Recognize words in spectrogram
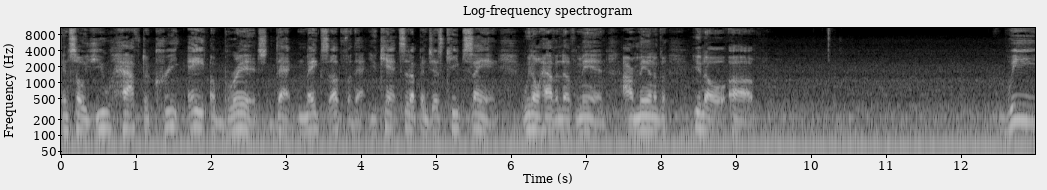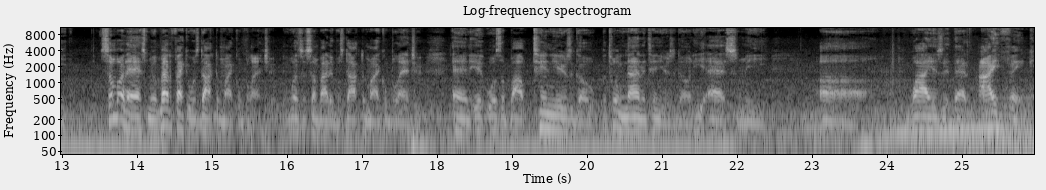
And so you have to create a bridge that makes up for that. You can't sit up and just keep saying, we don't have enough men. Our men are, you know, uh, we, somebody asked me, matter of fact, it was Dr. Michael Blanchard. It wasn't somebody, it was Dr. Michael Blanchard. And it was about 10 years ago, between nine and 10 years ago. And he asked me, uh, why is it that I think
